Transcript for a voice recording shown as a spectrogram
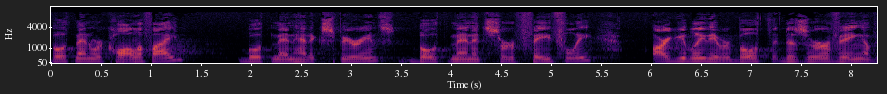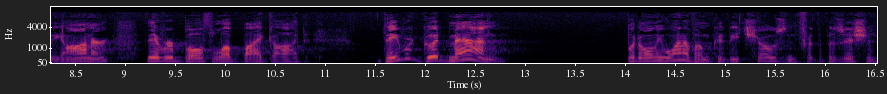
Both men were qualified. Both men had experience. Both men had served faithfully. Arguably, they were both deserving of the honor. They were both loved by God. They were good men, but only one of them could be chosen for the position.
